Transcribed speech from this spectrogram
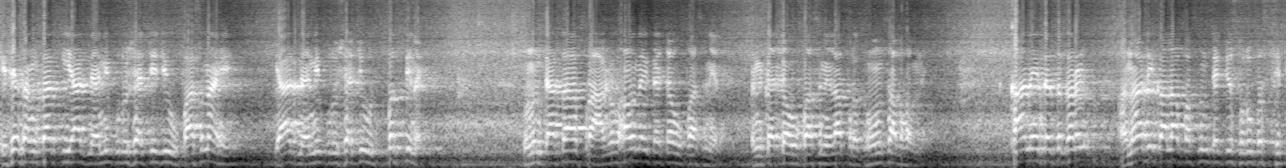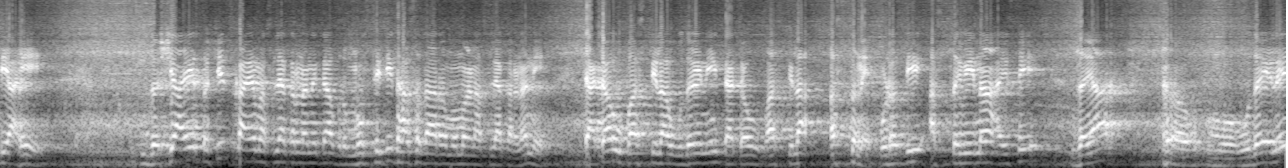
इथे सांगतात की या ज्ञानीपुरुषाची जी उपासना आहे या ज्ञानीपुरुषाची उत्पत्ती नाही. म्हणून त्याचा प्रागभाव नाही त्याच्या उपासनेला. आणि त्याच्या उपासनेला प्रध्वंसा भाव नाही. का नाही त्याचं? कारण अनादिकालापासून त्याची स्वरूप स्थिती आहे. जशी आहे तशीच कायम असल्या कारणाने त्या ब्रह्मस्थितीत हा सदा रममाण असल्या कारणाने त्याच्या उपासतीला उदय नाही त्याच्या उपासतीला अस्त नाही पुढं ती अस्तविना ऐसे जया उदयले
